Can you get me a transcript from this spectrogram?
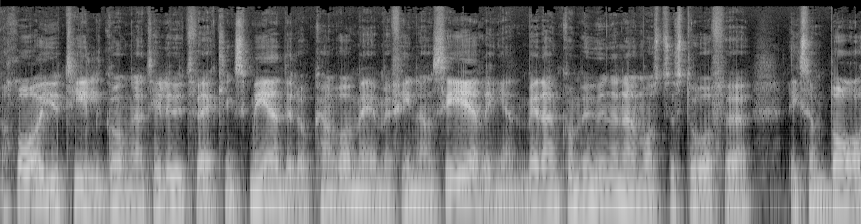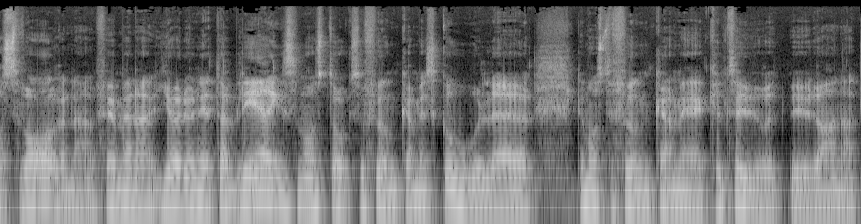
har ju tillgångar till utvecklingsmedel och kan vara med med finansieringen medan kommunerna måste stå för liksom basvarorna. För jag menar, gör du en etablering så måste det också funka med skolor, det måste funka med kulturutbud och annat.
